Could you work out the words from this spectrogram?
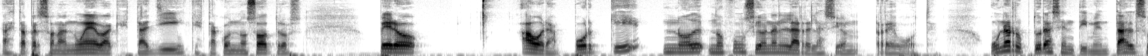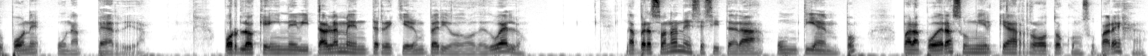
a esta persona nueva que está allí, que está con nosotros. Pero ahora, ¿por qué no, funciona en la relación rebote. Una ruptura sentimental supone una pérdida, por lo que inevitablemente requiere un periodo de duelo. La persona necesitará un tiempo para poder asumir que ha roto con su pareja,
